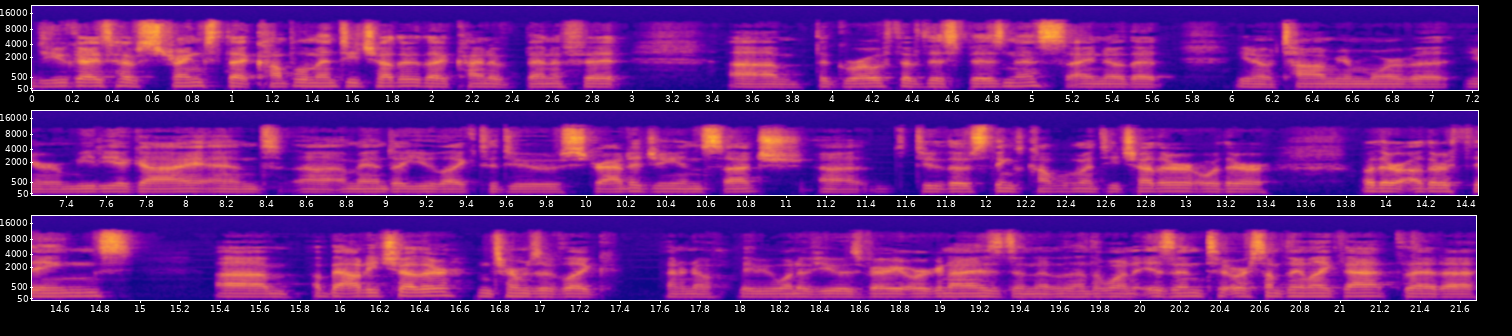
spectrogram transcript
Do you guys have strengths that complement each other that kind of benefit? Um, the growth of this business. I know that you know Tom, you're more of a you're a media guy, and uh, Amanda, you like to do strategy and such. Uh, do those things complement each other, or there are there other things um, about each other in terms of like I don't know, maybe one of you is very organized and another one isn't, or something like that. That uh,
